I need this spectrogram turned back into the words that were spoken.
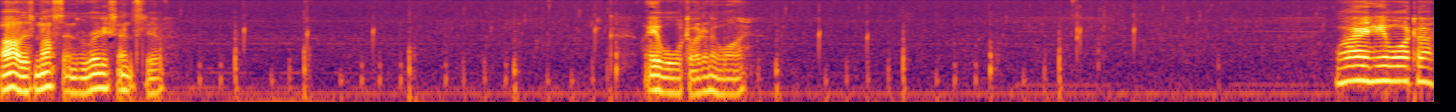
Wow, this Mustang's really sensitive. Hear water, I don't know why. Why hear water?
